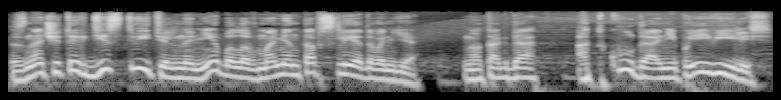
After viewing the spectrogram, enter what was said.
значит их действительно не было в момент обследования. Но тогда откуда они появились?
